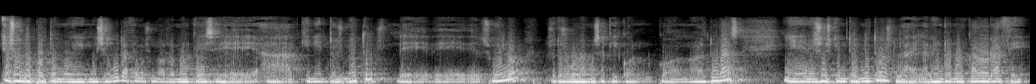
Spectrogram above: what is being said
Es un deporte muy, muy seguro, hacemos unos remolques eh, a 500 metros del suelo, nosotros volamos aquí con, con, alturas y en esos 500 metros el avión remolcador hace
